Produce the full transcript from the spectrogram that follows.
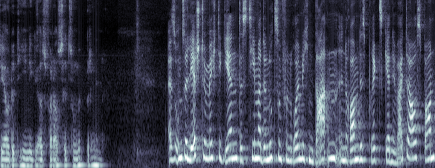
der oder diejenige als Voraussetzung mitbringen? Also unser Lehrstuhl möchte gern das Thema der Nutzung von räumlichen Daten im Rahmen des Projekts gerne weiter ausbauen.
